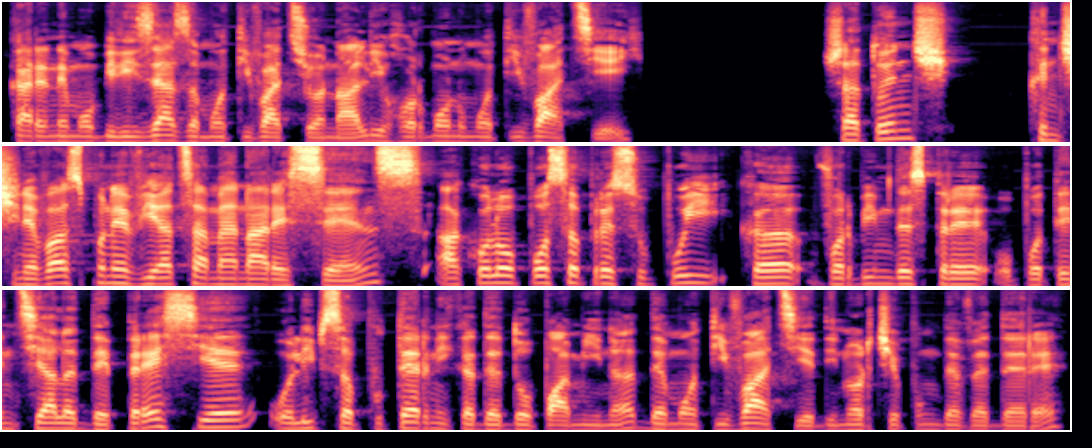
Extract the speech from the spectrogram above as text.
care ne mobilizează motivațional, e hormonul motivației. Și atunci, când cineva spune viața mea n-are sens, acolo poți să presupui că vorbim despre o potențială depresie, o lipsă puternică de dopamină, de motivație din orice punct de vedere,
